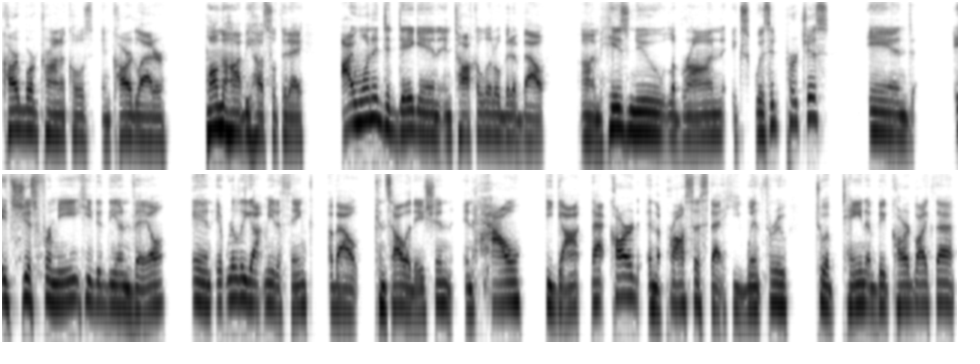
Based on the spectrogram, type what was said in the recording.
Cardboard Chronicles, and Card Ladder on the Hobby Hustle today. I wanted to dig in and talk a little bit about um, his new LeBron exquisite purchase. And it's just for me, he did the unveil, and it really got me to think about consolidation and how he got that card and the process that he went through to obtain a big card like that.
